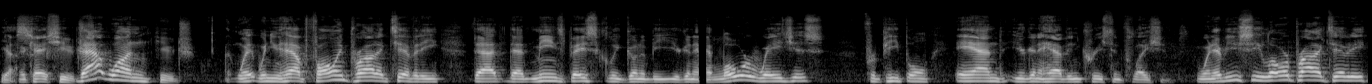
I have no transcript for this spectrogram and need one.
Yes. Okay. huge. That one. Huge. When, when you have falling productivity, that that means basically going to be you're going to have lower wages for people, and you're going to have increased inflation. Whenever you see lower productivity,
